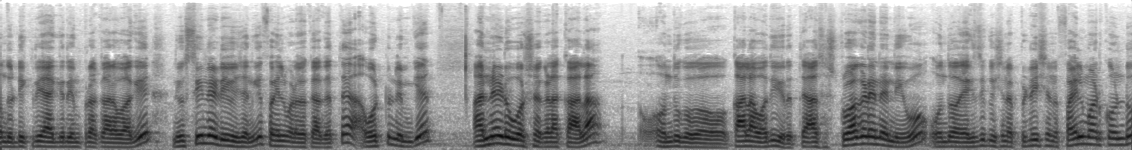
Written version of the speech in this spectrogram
ಒಂದು ಡಿಗ್ರಿ ಆಗಿರೋ ಪ್ರಕಾರವಾಗಿ ನೀವು ಸೀನಿಯರ್ ಡಿವಿಷನ್ಗೆ ಫೈಲ್ ಮಾಡಬೇಕಾಗತ್ತೆ. ಒಟ್ಟು ನಿಮಗೆ ಹನ್ನೆರಡು ವರ್ಷಗಳ ಕಾಲ ಒಂದು ಕಾಲಾವಧಿ ಇರುತ್ತೆ. ಅಷ್ಟರೊಳಗಡೆ ನೀವು ಒಂದು ಎಕ್ಸಿಕ್ಯೂಷನ್ ಪಿಟಿಷನ್ ಫೈಲ್ ಮಾಡಿಕೊಂಡು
